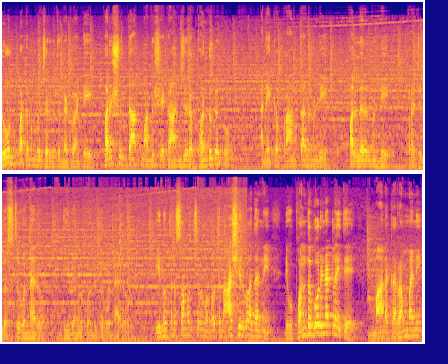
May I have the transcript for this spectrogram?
డోన్ పట్టణంలో జరుగుతున్నటువంటి పరిశుద్ధాత్మ అభిషేక అంజుర పండుగకు అనేక ప్రాంతాల నుండి పల్లెల నుండి ప్రజలు వస్తూ ఉన్నారు దీవెనలు పొందుతూ ఉన్నారు. ఈ నూతన సంవత్సరంలో నూతన ఆశీర్వాదాన్ని నీవు పొందగోరినట్లయితే మానక రమ్మని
